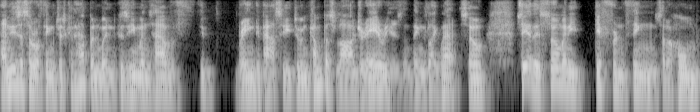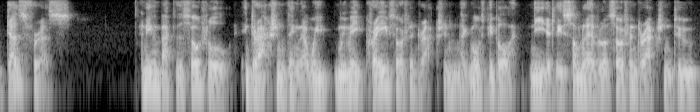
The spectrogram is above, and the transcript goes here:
And these are sort of things which can happen when, because humans have the brain capacity to encompass larger areas and things like that. So, so yeah, there's so many different things that a home does for us. And even back to the social interaction thing that we we may crave social interaction. Like most people need at least some level of social interaction to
